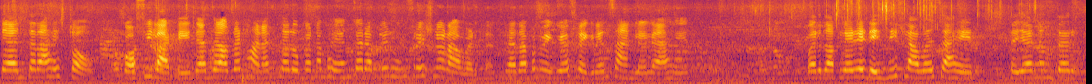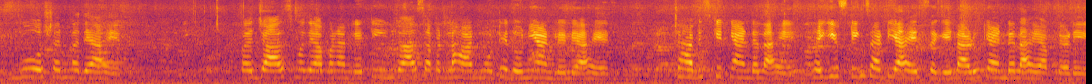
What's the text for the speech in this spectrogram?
त्यानंतर आहे स्टॉव कॉफी लाटे. त्यानंतर आपल्या ठाण्यातल्या लोकांना भयंकर आपले रूम फ्रेशनर आवडतात. त्यात आपण वेगवेगळे फ्रेग्रन्स आणलेले आहेत. परत आपल्याकडे डेझी फ्लावर्स आहेत. त्याच्यानंतर ब्लू ओशनमध्ये आहेत. परत जार्समध्ये आपण आणले. तीन जार्स आपण लहान मोठे दोन्ही आणलेले आहेत. चहा बिस्किट कॅन्डल आहे. हे गिफ्टिंगसाठी आहेत सगळे. लाडू कॅन्डल आहे आपल्याकडे.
